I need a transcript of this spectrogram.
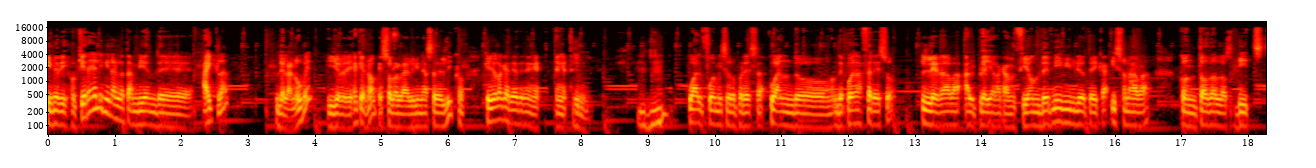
y me dijo, ¿quieres eliminarla también de iCloud? ¿De la nube? Y yo le dije que no, que solo la eliminase del disco, que yo la quería tener en, en streaming. ¿Cuál fue mi sorpresa cuando después de hacer eso le daba al play a la canción de mi biblioteca y sonaba con todos los beats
